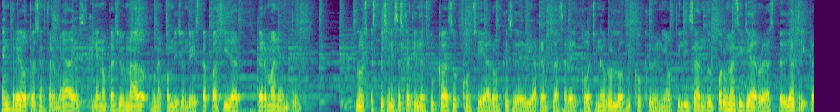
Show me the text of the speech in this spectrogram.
entre otras enfermedades que le han ocasionado una condición de discapacidad permanente. Los especialistas que atienden su caso consideraron que se debía reemplazar el coche neurológico que venía utilizando por una silla de ruedas pediátrica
